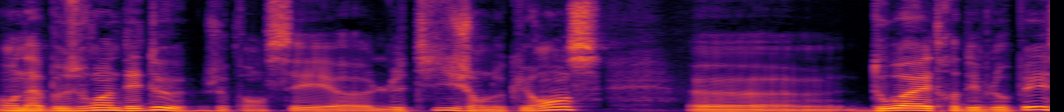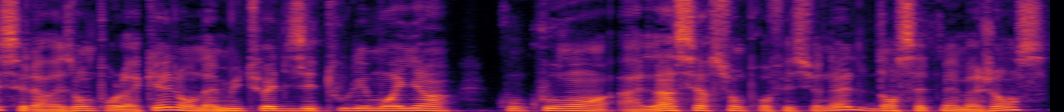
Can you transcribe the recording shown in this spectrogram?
On a besoin des deux, je pense. Et euh, le tige, en l'occurrence, euh, doit être développé. C'est la raison pour laquelle on a mutualisé tous les moyens concourant à l'insertion professionnelle dans cette même agence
